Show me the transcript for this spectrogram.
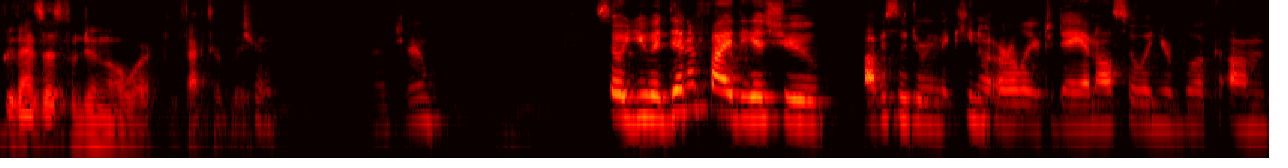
prevents us from doing our work effectively. True. Very true. So you identified the issue obviously during the keynote earlier today, and also in your book, um,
